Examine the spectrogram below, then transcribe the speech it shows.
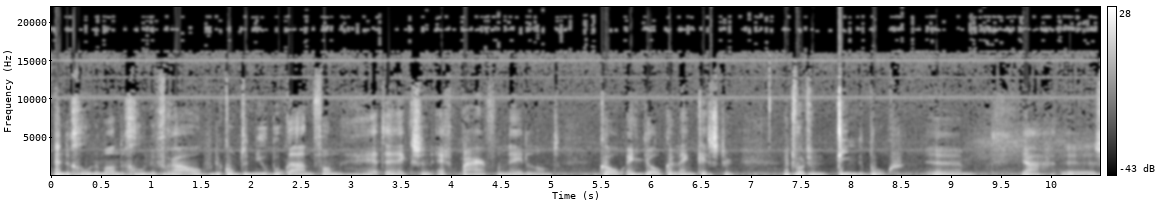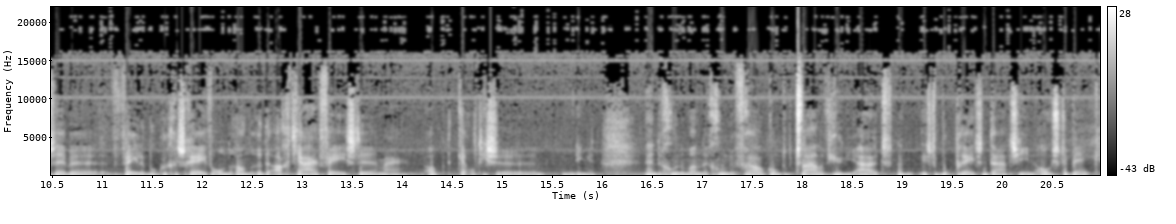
En de groene man, de groene vrouw. Er komt een nieuw boek aan van het heksen-echtpaar van Nederland. Co en Joke Lancaster. Het wordt hun tiende boek. Uh, ja, uh, ze hebben vele boeken geschreven. Onder andere de achtjaarfeesten. Maar ook de Keltische dingen. En de groene man, de groene vrouw komt op 12 juni uit. Dan is de boekpresentatie in Oosterbeek.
